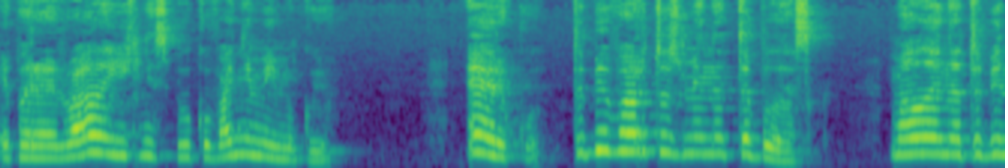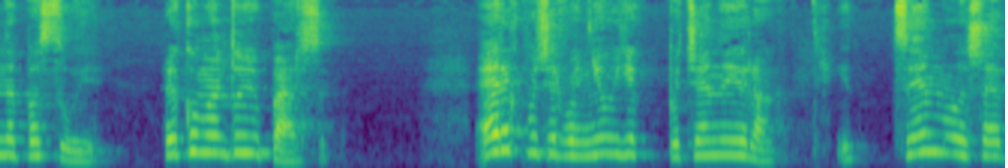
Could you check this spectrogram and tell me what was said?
і перервала їхнє спілкування мімікою. Ерику, тобі варто змінити блиск. Малина тобі не пасує. Рекомендую персик. Ерик почервонів, як печений рак, і цим лише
